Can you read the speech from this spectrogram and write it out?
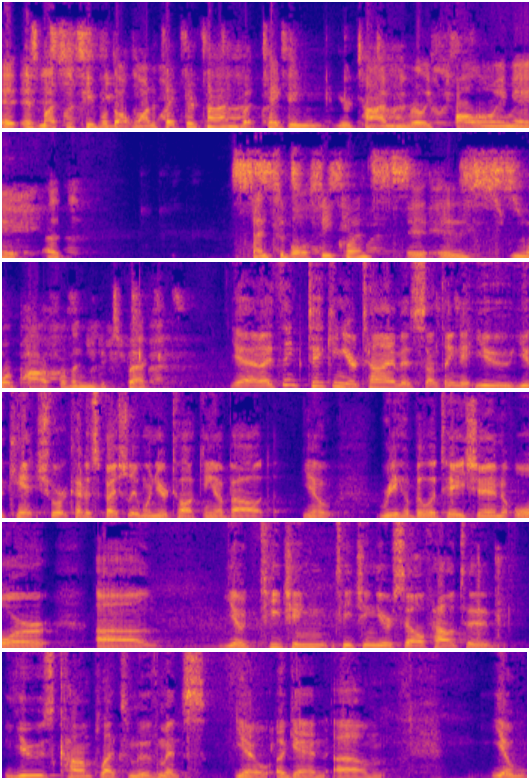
as much as people don't want to take their time, but taking your time and really following a, a sensible sequence is more powerful than you'd expect. Yeah, and I think taking your time is something that you you can't shortcut, especially when you're talking about you know rehabilitation or uh, you know teaching teaching yourself how to use complex movements. You know, again, um, you know,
